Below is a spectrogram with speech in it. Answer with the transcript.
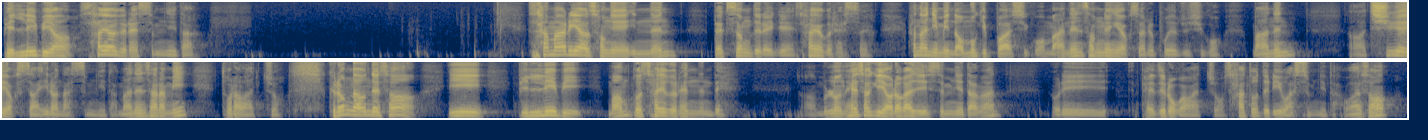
빌립이어 사역을 했습니다. 사마리아 성에 있는 백성들에게 사역을 했어요. 하나님이 너무 기뻐하시고 많은 성령의 역사를 보여주시고 많은 어, 치유의 역사 일어났습니다. 많은 사람이 돌아왔죠. 그런 가운데서 이 빌립이 마음껏 사역을 했는데 어, 물론 해석이 여러 가지 있습니다만 우리 베드로가 왔죠. 사도들이 왔습니다. 와서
